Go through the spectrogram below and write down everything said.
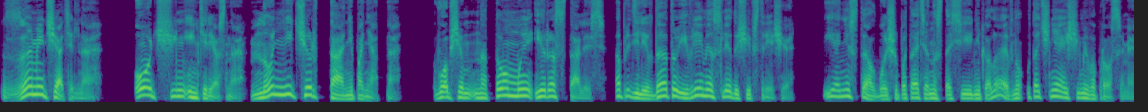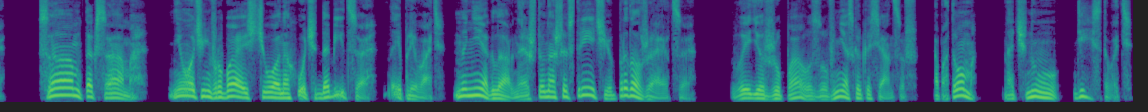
«Замечательно. Очень интересно, но ни черта непонятно. В общем, на том мы и расстались, определив дату и время следующей встречи. Я не стал больше пытать Анастасию Николаевну уточняющими вопросами. Сам так сам. Не очень врубаясь, чего она хочет добиться, да и плевать. Мне главное, что наши встречи продолжаются. Выдержу паузу в несколько сеансов, а потом начну действовать.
